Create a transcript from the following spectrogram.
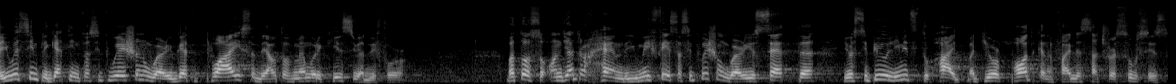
you will simply get into a situation where you get twice the out-of-memory kills you had before. But also, on the other hand, you may face a situation where you set uh, your CPU limits to high, but your pod can find such resources,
